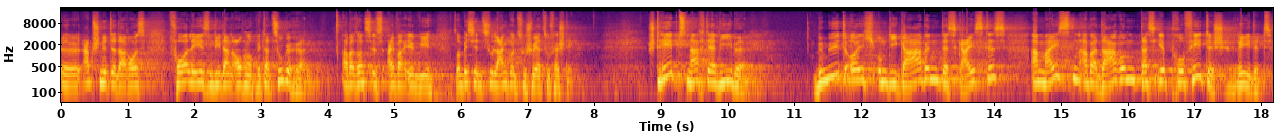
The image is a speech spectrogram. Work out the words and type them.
äh, Abschnitte daraus vorlesen, die dann auch noch mit dazugehören. Aber sonst ist einfach irgendwie so ein bisschen zu lang und zu schwer zu verstehen. Strebt nach der Liebe. Bemüht euch um die Gaben des Geistes, am meisten aber darum, dass ihr prophetisch redet.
